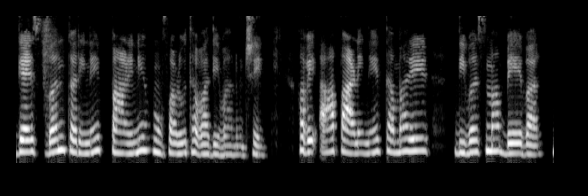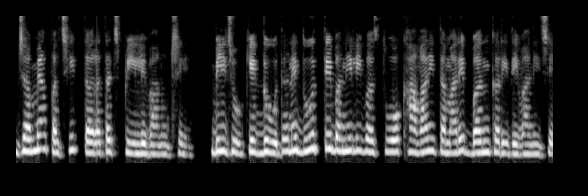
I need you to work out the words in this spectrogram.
ગેસ બંધ કરીને પાણીને હુંફાળું થવા દેવાનું છે. હવે આ પાણીને તમારે દિવસમાં બે વાર જમ્યા પછી તરત જ પી લેવાનું છે. બીજું કે દૂધ અને દૂધથી બનેલી વસ્તુઓ ખાવાની તમારે બંધ કરી દેવાની છે.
